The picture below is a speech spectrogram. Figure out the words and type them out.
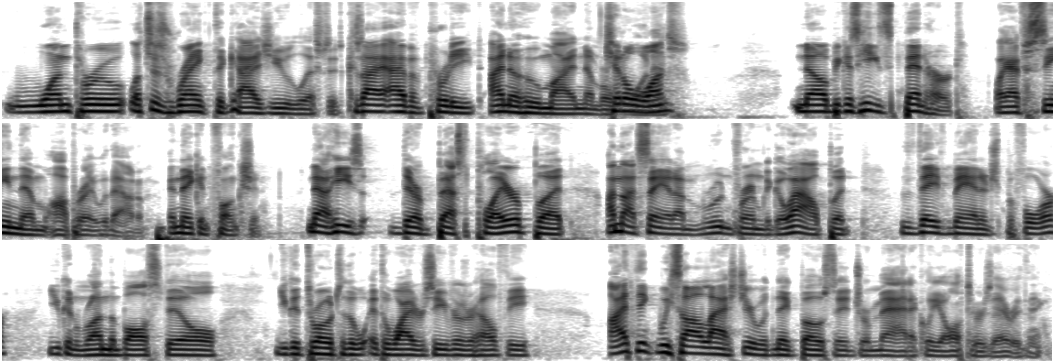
one through. Let's just rank the guys you listed because I, I have a pretty. I know who my number Kittle one one? is. No, because he's been hurt. Like I've seen them operate without him, and they can function. Now he's their best player, but I'm not saying I'm rooting for him to go out. But they've managed before. You can run the ball still. You could throw it to the if the wide receivers are healthy. I think we saw last year with Nick Bosa it dramatically alters everything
